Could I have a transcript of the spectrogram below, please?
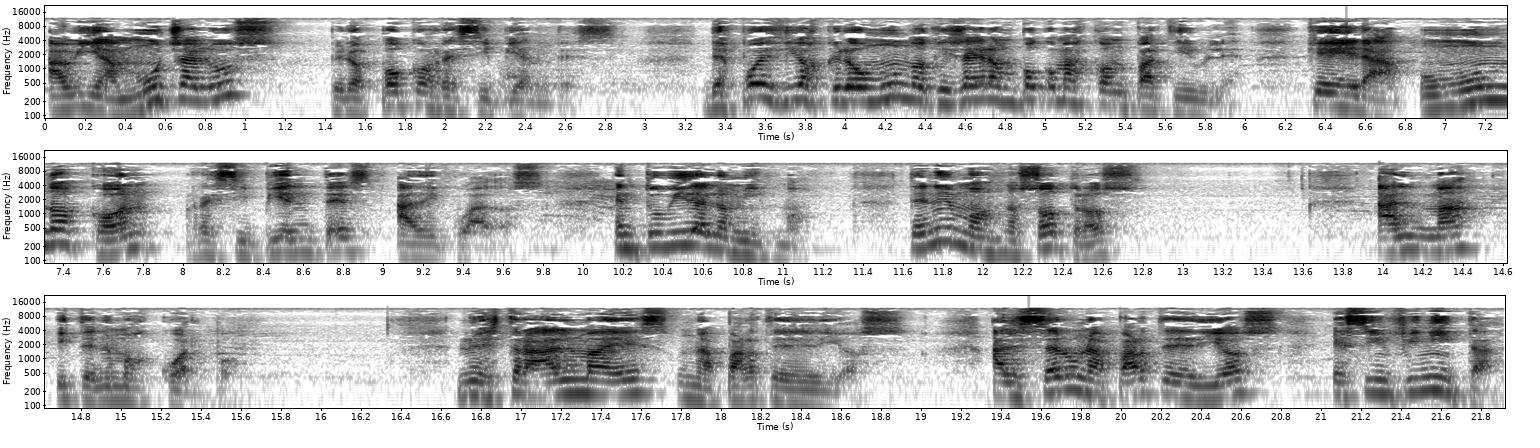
había mucha luz, pero pocos recipientes. Después Dios creó un mundo que ya era un poco más compatible, que era un mundo con recipientes adecuados. En tu vida lo mismo. Tenemos nosotros alma y tenemos cuerpo. Nuestra alma es una parte de Dios. Al ser una parte de Dios es infinita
